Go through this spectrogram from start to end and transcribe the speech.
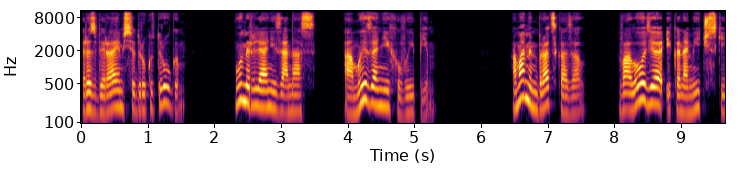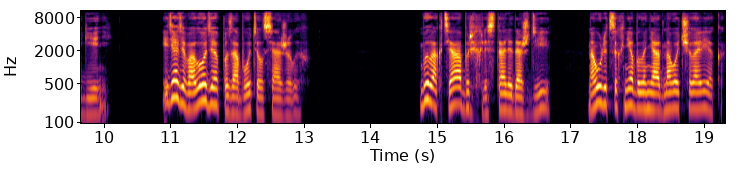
разбираемся друг с другом. Умерли они за нас, а мы за них выпьем. А мамин брат сказал, Володя — экономический гений. И дядя Володя позаботился о живых. Был октябрь, хлестали дожди, на улицах не было ни одного человека.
